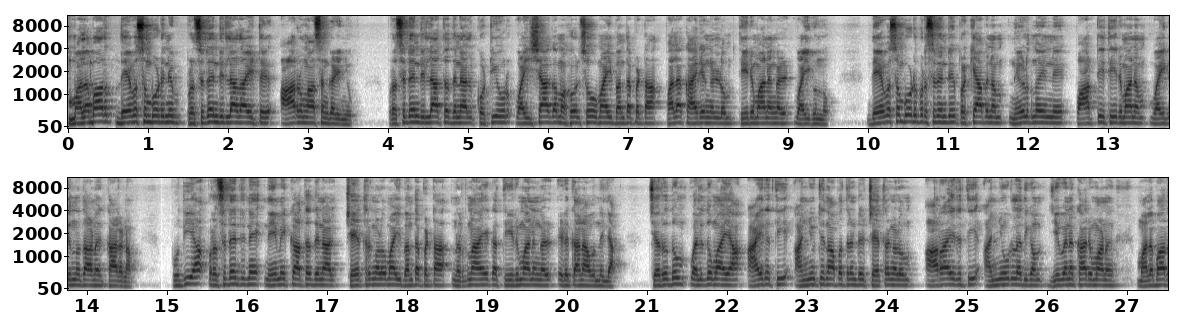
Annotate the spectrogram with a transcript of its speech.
മലബാർ ദേവസ്വം ബോർഡിന് പ്രസിഡന്റ് ഇല്ലാതായിട്ട് ആറുമാസം കഴിഞ്ഞു. പ്രസിഡന്റ് ഇല്ലാത്തതിനാൽ കൊട്ടിയൂർ വൈശാഖ മഹോത്സവവുമായി ബന്ധപ്പെട്ട പല കാര്യങ്ങളിലും തീരുമാനങ്ങൾ വൈകുന്നു. ദേവസ്വം ബോർഡ് പ്രസിഡന്റ് പ്രഖ്യാപനം നീളുന്നതിന് പാർട്ടി തീരുമാനം വൈകുന്നതാണ് കാരണം. പുതിയ പ്രസിഡന്റിനെ നിയമിക്കാത്തതിനാൽ ക്ഷേത്രങ്ങളുമായി ബന്ധപ്പെട്ട നിർണായക തീരുമാനങ്ങൾ എടുക്കാനാവുന്നില്ല. ചെറുതും വലുതുമായ ആയിരത്തി അഞ്ഞൂറ്റി നാൽപ്പത്തിരണ്ട് ക്ഷേത്രങ്ങളും ആറായിരത്തി അഞ്ഞൂറിലധികം ജീവനക്കാരുമാണ് മലബാർ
